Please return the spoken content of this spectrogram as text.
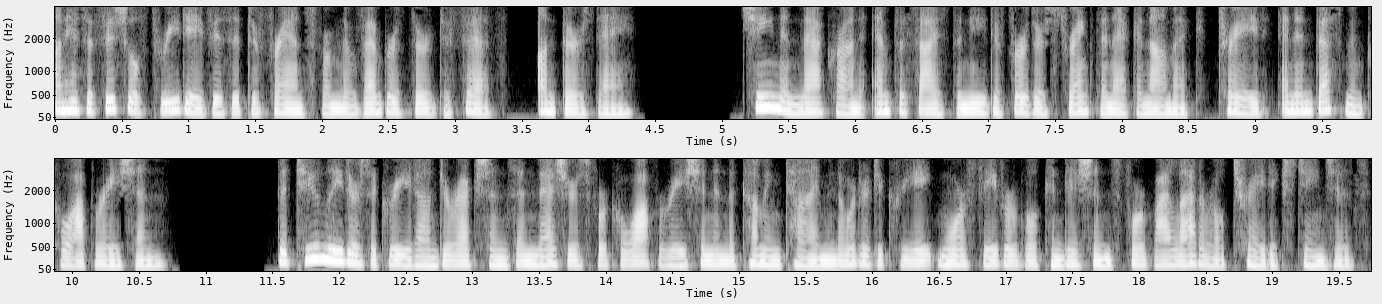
on his official three day visit to France from November 3 to 5 on Thursday. Chinh and Macron emphasized the need to further strengthen economic, trade, and investment cooperation. The two leaders agreed on directions and measures for cooperation in the coming time in order to create more favorable conditions for bilateral trade exchanges.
